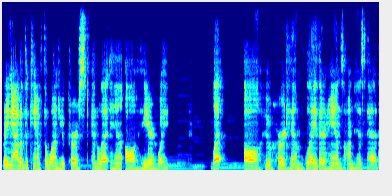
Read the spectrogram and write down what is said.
Bring out of the camp the one who cursed, and let him all hear what let all who heard him lay their hands on his head,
